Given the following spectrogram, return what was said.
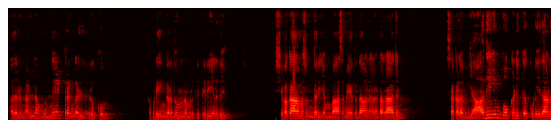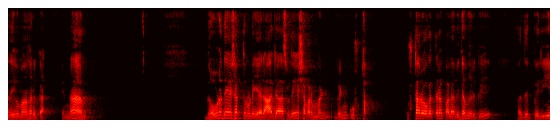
அதில் நல்ல முன்னேற்றங்கள் இருக்கும் அப்படிங்கிறதும் நம்மளுக்கு தெரியறது. சிவகாம சுந்தரியம்பா சமேததான நடராஜன் சகல வியாதியும் போக்கடிக்கக்கூடியதான தெய்வமாக இருக்கார் ஏன்னா கௌடதேசத்தினுடைய ராஜா சுதேசவர்மன் வெண்குஷ்டம் குஷ்டரோகத்தில் பல விதம் இருக்குது அது பெரிய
